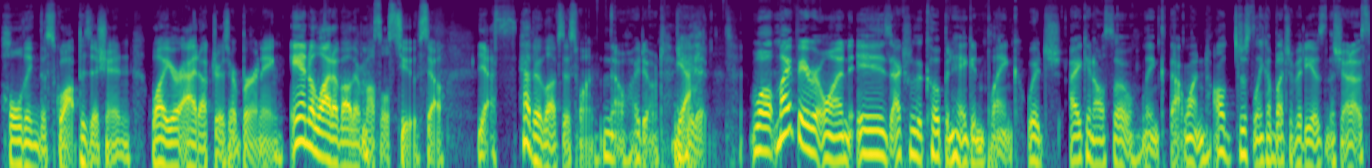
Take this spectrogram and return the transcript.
holding the squat position while your adductors are burning, and a lot of other muscles too. So Yes. Heather loves this one. No, I don't. I Yeah. hate it. Well, my favorite one is actually the Copenhagen plank, which I can also link that one. I'll just link a bunch of videos in the show notes.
